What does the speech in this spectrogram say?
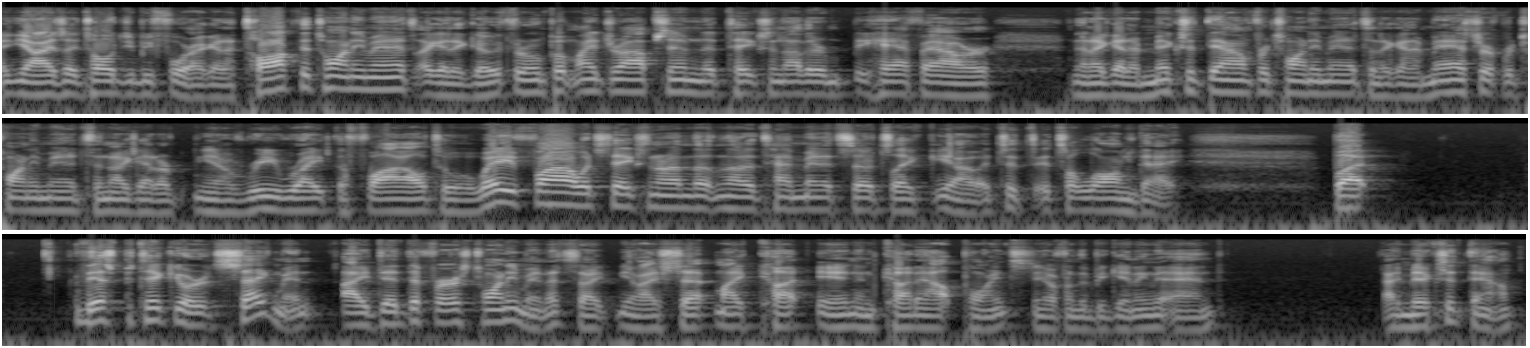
you know, as I told you before, I got to talk the 20 minutes. I got to go through and put my drops in. That takes another half hour. Then I got to mix it down for 20 minutes, and I got to master it for 20 minutes, and I got to you know rewrite the file to a WAV file, which takes another, another 10 minutes. So it's like you know, it's it's, it's a long day. But this particular segment, I did the first 20 minutes. I you know I set my cut in and cut out points, you know, from the beginning to end. I mix it down.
